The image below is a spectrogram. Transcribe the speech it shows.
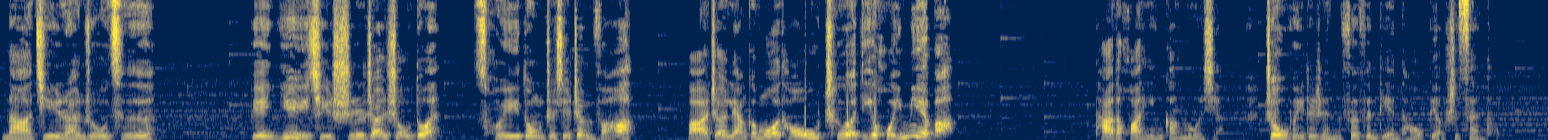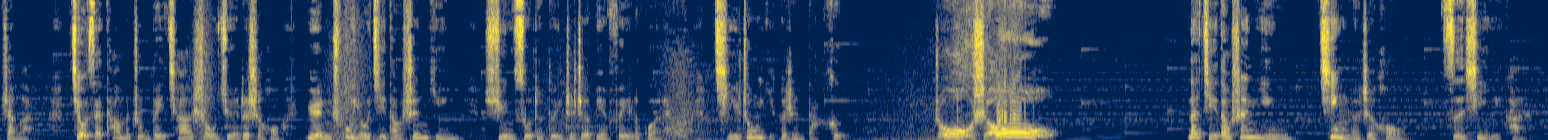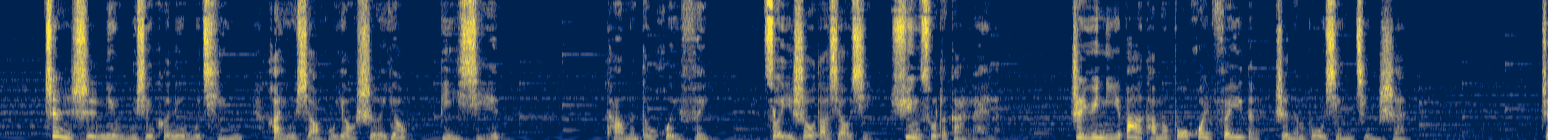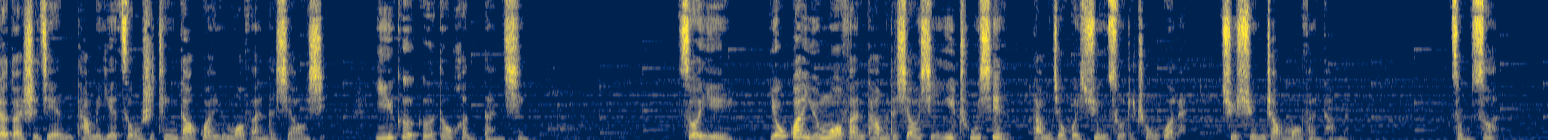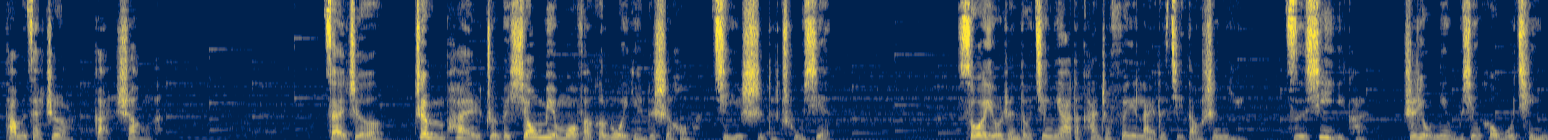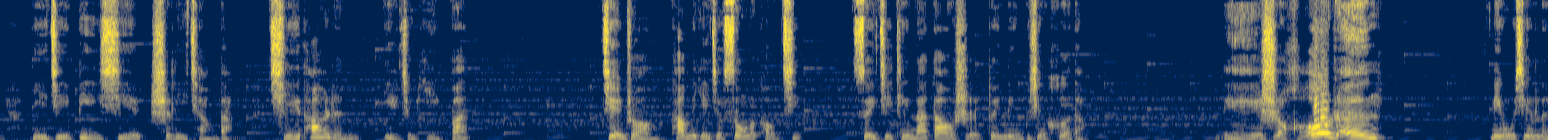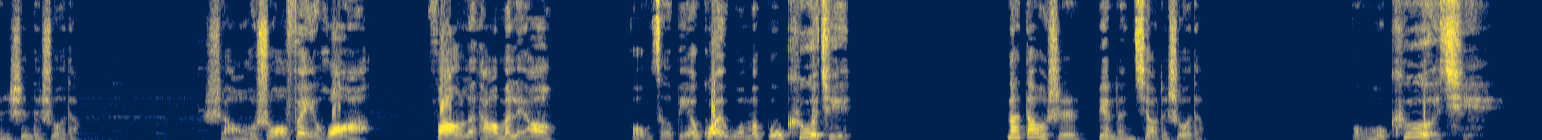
那既然如此，便一起施展手段，催动这些阵法，把这两个魔头彻底毁灭吧。”他的话音刚落下，周围的人纷纷点头表示赞同。然而，就在他们准备掐手诀的时候，远处有几道身影迅速地对着这边飞了过来。其中一个人大喝：“住手！”那几道身影近了之后，仔细一看，正是宁无心和宁无情，还有小狐妖、蛇妖、辟邪。他们都会飞，所以收到消息，迅速的赶来了。至于泥巴他们不会飞的，只能步行进山。这段时间，他们也总是听到关于莫凡的消息，一个个都很担心。所以，有关于莫凡他们的消息一出现，他们就会迅速的冲过来，去寻找莫凡他们。总算，他们在这儿赶上了。在这正派准备消灭莫凡和洛言的时候，及时的出现。所有人都惊讶的看着飞来的几道身影，仔细一看。只有宁无心和无情以及辟邪实力强大，其他人也就一般。见状，他们也就松了口气。随即听那道士对宁无心喝道：“你是何人？”宁无心冷声的说道：“少说废话，放了他们俩，否则别怪我们不客气。”那道士便冷笑的说道。不客气。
